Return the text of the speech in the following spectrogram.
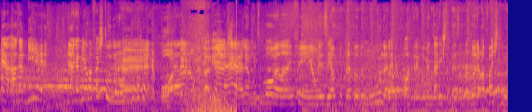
É, a Gabi, é, a Gabi ela faz tudo, né? É, é repórter, Ela é comentarista. fica- é, ela é muito boa, ela, enfim, é um exemplo pra todo mundo. Ela é repórter, é comentarista, apresentadora, ela faz tudo.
